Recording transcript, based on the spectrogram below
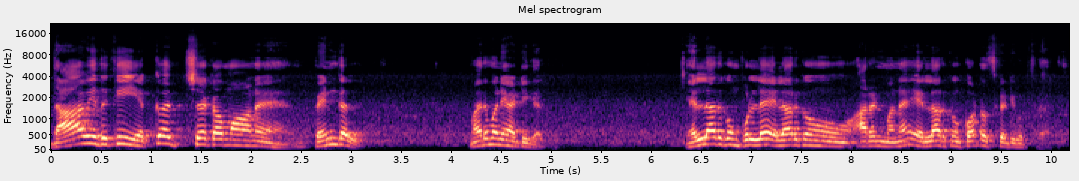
தாவிதுக்கு எக்கச்சக்கமான பெண்கள் மறுமணியாட்டிகள் எல்லாருக்கும் புள்ள எல்லாருக்கும் அரண்மனை எல்லாருக்கும் கோட்டர்ஸ் கட்டி கொடுத்துருக்காரு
